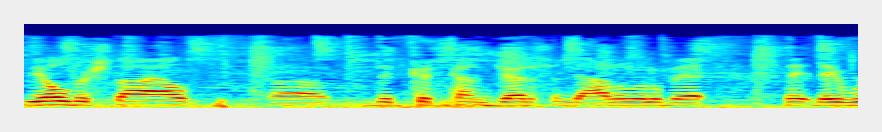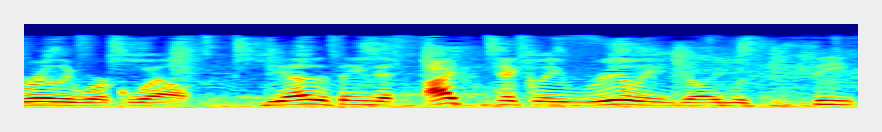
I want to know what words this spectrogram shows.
the older styles uh, that get kind of jettisoned out a little bit. They, they really work well. The other thing that I particularly really enjoyed was the seat.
